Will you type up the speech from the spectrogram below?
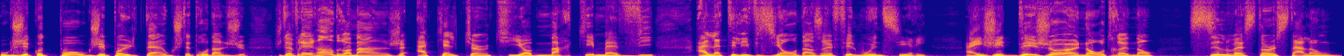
ou que j'écoute pas ou que j'ai pas eu le temps ou que j'étais trop dans le jus, je devrais rendre hommage à quelqu'un qui a marqué ma vie à la télévision dans un film ou une série. Hey, j'ai déjà un autre nom, Sylvester Stallone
